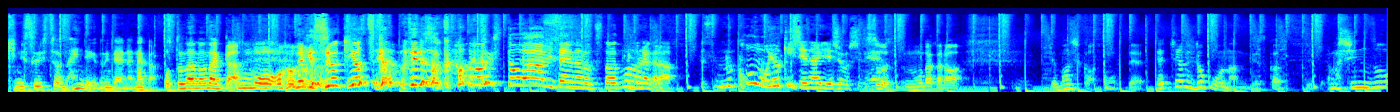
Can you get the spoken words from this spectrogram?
気にする必要はないんだけどみたいな。なんか大人のなんかもう。なんかすごい気を使ってるぞこの人はみたいなの伝わってきながら、向こうも予期してないでしょうしね。そうです。もうだからえマジかと思って「えちなみにどこなんですか?」って「まあ、心臓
